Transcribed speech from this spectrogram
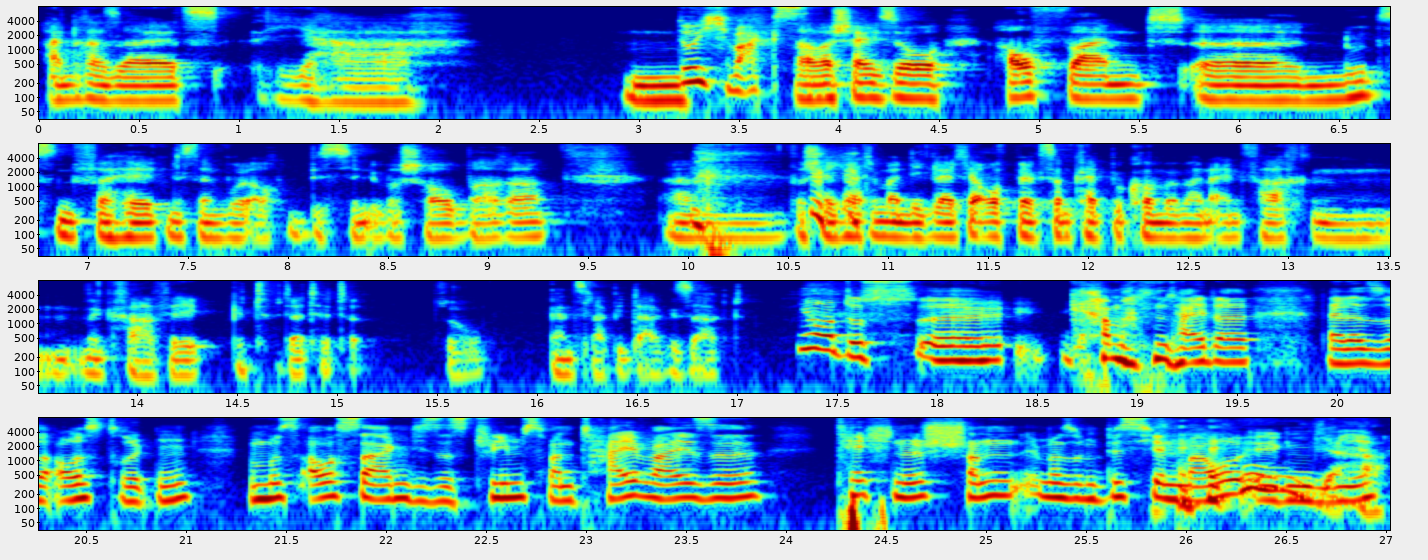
Andererseits, ja, Durchwachsen. war wahrscheinlich so Aufwand-Nutzen-Verhältnis dann wohl auch ein bisschen überschaubarer. Ähm, wahrscheinlich hatte man die gleiche Aufmerksamkeit bekommen, wenn man einfach ein, eine Grafik getwittert hätte. So ganz lapidar gesagt. Ja, das äh, kann man leider, leider so ausdrücken. Man muss auch sagen, diese Streams waren teilweise technisch schon immer so ein bisschen mau irgendwie. ja,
